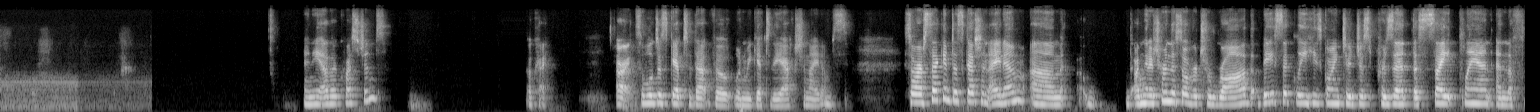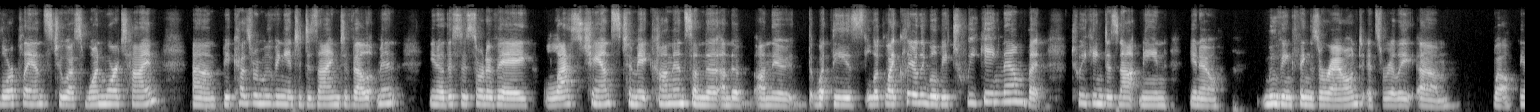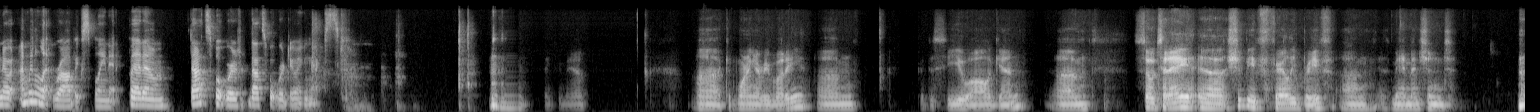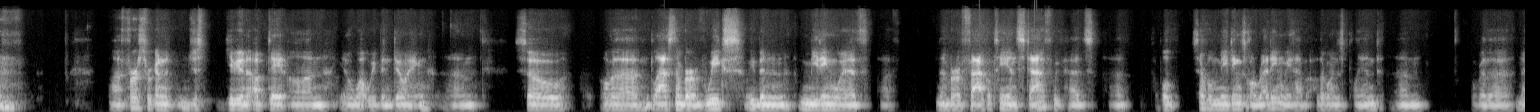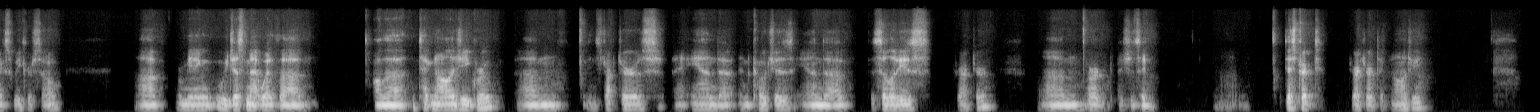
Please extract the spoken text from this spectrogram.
Any other questions? Okay. All right, so we'll just get to that vote when we get to the action items. So our second discussion item, um, I'm going to turn this over to Rob. Basically, he's going to just present the site plan and the floor plans to us one more time. Um, because we're moving into design development, you know, this is sort of a last chance to make comments on the, on the, on the, what these look like. Clearly, we'll be tweaking them, but tweaking does not mean, you know, moving things around. It's really, um, well, you know, I'm going to let Rob explain it, but um, that's what we're that's what we're doing next. Thank you, ma'am. Uh, Good morning, everybody. Um, Good to see you all again. Um, So today uh, should be fairly brief. Um, As Maya mentioned, uh, first, we're going to just give you an update on, you know, what we've been doing. Um, So over the last number of weeks, we've been meeting with a number of faculty and staff. We've had uh, a couple several meetings already, and we have other ones planned um, over the next week or so. Uh, we're meeting. We just met with uh, all the technology group um, instructors and uh, and coaches and uh, facilities director, um, or I should say, um, district director of technology.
